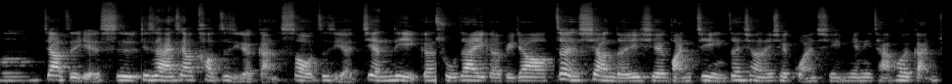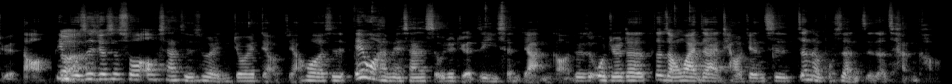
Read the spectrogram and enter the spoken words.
哼，价值也是，其实还是要靠自己的感受、自己的建立，跟处在一个比较正向的一些环境、正向的一些关系里面，你才会感觉到，并不是就是说哦，三十岁你就会掉价，或者是哎我还没三十，我就觉得自己身价很高。就是我觉得这种外在的条件是真的不是很值得参考。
